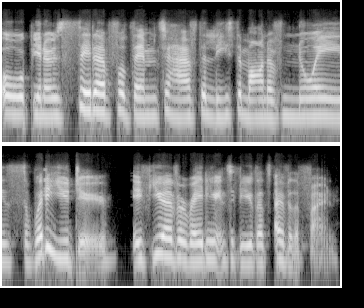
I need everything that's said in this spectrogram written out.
or, you know, set up for them to have the least amount of noise? What do you do if you have a radio interview that's over the phone?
